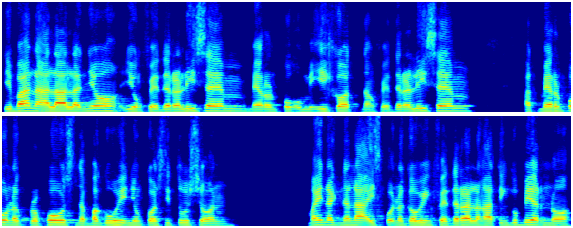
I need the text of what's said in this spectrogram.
Diba, naalala nyo, yung federalism, meron pong umiikot ng federalism, at meron pong nag-propose na baguhin yung constitution. May nagnanais po na gawing federal ang ating gobyerno.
